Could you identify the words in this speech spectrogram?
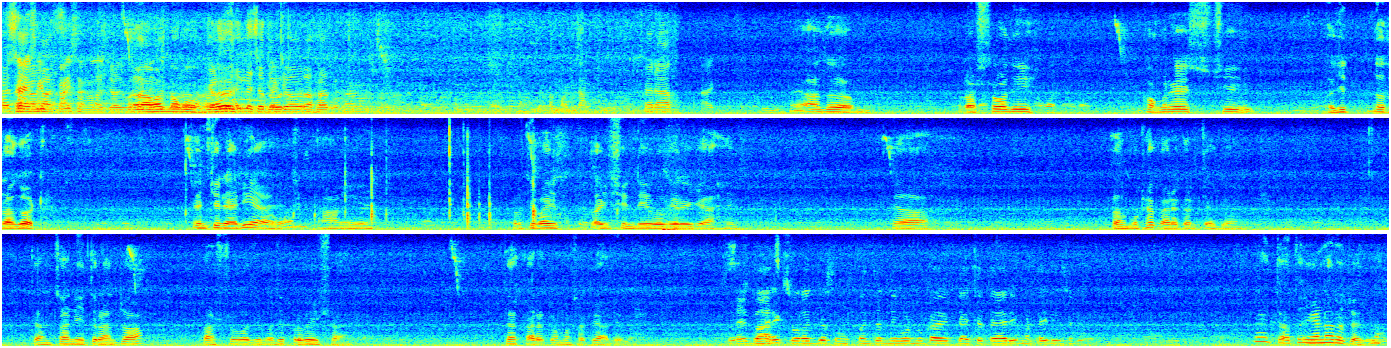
काय सांगाल आवाज नको. जिल्ह्याच्या दौऱ्यावर आहात. सर आप आज राष्ट्रवादी काँग्रेसची अजितदादा गट त्यांची रॅली आहे आणि प्रतिभाई ताई शिंदे वगैरे जे आहेत त्या मोठ्या कार्यकर्त्या ज्या आहेत त्यांचा आणि इतरांचा राष्ट्रवादीमध्ये प्रवेश आहे त्या कार्यक्रमासाठी आलेला आहे. साहेब स्थानिक स्वराज्य संस्थांच्या निवडणुका आहेत त्याची तयारी म्हणता येईल सगळी? नाही त्या तर येणारच आहेत ना.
